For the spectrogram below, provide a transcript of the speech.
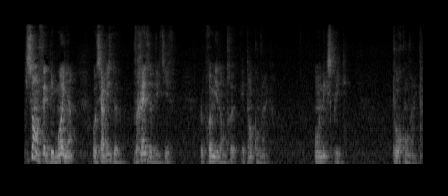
qui sont en fait des moyens au service de vrais objectifs, le premier d'entre eux étant convaincre. On explique pour convaincre.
